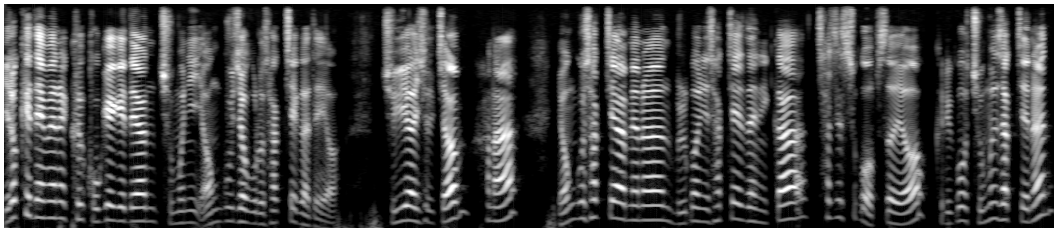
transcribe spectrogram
이렇게 되면 그 고객에 대한 주문이 영구적으로 삭제가 돼요. 주의하실 점 하나, 영구 삭제하면은 물건이 삭제되니까 찾을 수가 없어요. 그리고 주문 삭제는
